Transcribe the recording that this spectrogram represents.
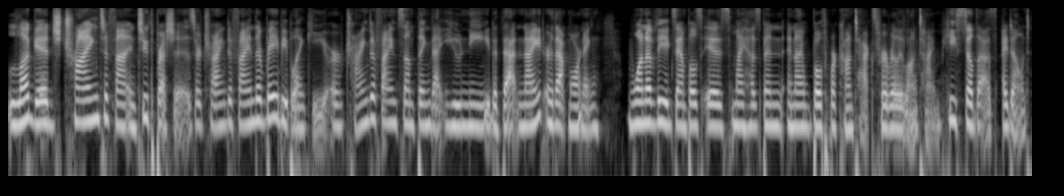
luggage trying to find toothbrushes or trying to find their baby blankie or trying to find something that you need that night or that morning. One of the examples is my husband and I both wore contacts for a really long time. He still does. I don't.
